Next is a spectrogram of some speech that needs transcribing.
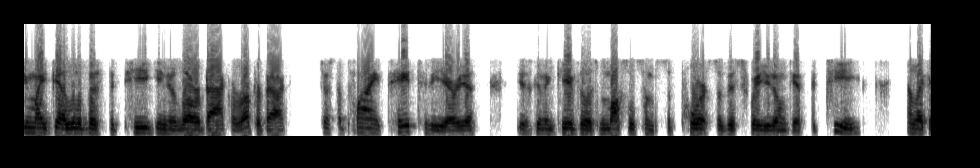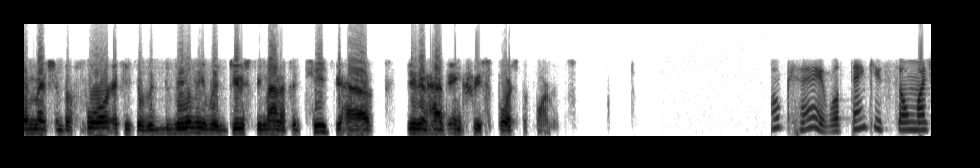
You might get a little bit of fatigue in your lower back or upper back. Just applying tape to the area is going to give those muscles some support so this way you don't get fatigued and like I mentioned before, if you could really reduce the amount of fatigue you have, you're going to have increased sports performance. Okay. Well, thank you so much,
